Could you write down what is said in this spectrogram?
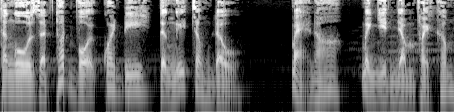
Thằng ngu giật thoát vội quay đi, Tự nghĩ trong đầu, Mẹ nó Mình nhìn nhầm phải không?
